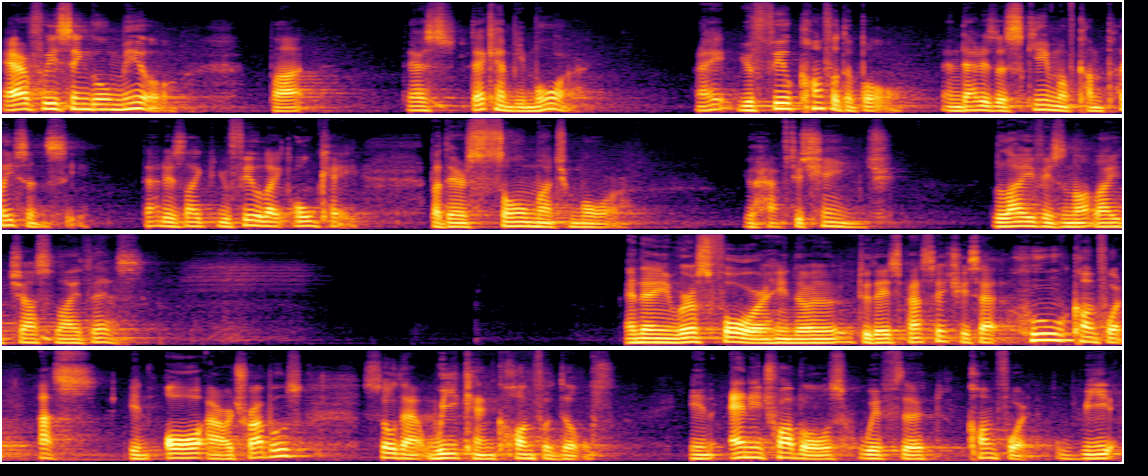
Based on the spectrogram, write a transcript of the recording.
every single meal, but there's, there can be more, right? You feel comfortable, and that is a scheme of complacency. That is like, you feel like, okay, but there's so much more. You have to change. Life is not like just like this. And then in verse 4 in the, today's passage, he said, Who comfort us in all our troubles so that we can comfort those in any troubles with the comfort we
